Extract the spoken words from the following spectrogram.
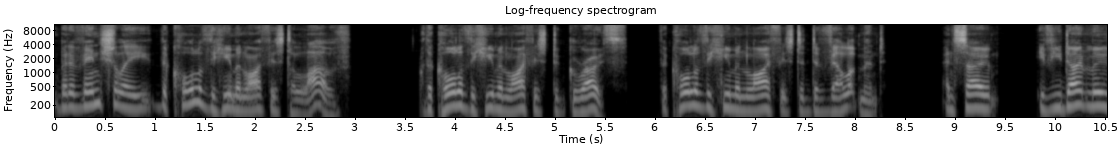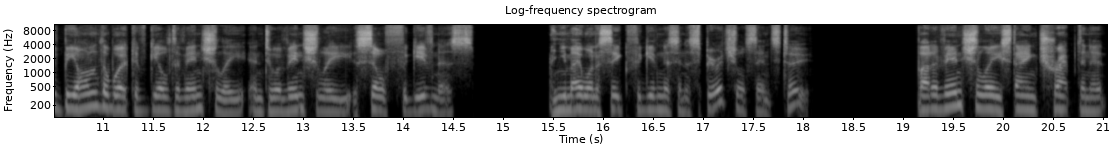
But eventually, the call of the human life is to love. The call of the human life is to growth. The call of the human life is to development. And so if you don't move beyond the work of guilt eventually and to eventually self forgiveness, and you may want to seek forgiveness in a spiritual sense too, but eventually staying trapped in it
